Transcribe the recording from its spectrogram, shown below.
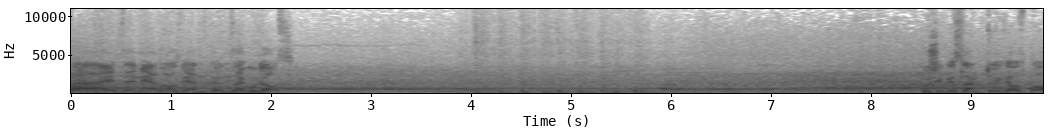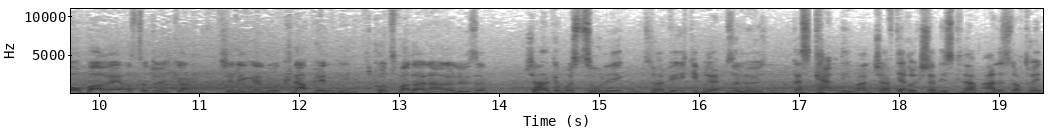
Da hätte mehr draus werden können. Sah gut aus. Kuschi bislang durchaus brauchbarer erster Durchgang. Sie liegen ja nur knapp hinten. Kurz mal deine Analyse. Schalke muss zulegen, so ein wenig die Bremse lösen. Das kann die Mannschaft. Der Rückstand ist knapp, alles noch drin.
